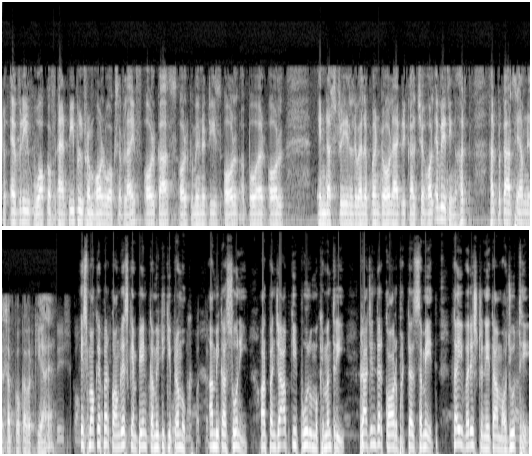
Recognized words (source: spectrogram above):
to every walk of and people from all walks of life, all castes, all communities, all poor, all industrial development, all agriculture, all everything. हर हर प्रकार से हमने सबको कवर किया है इस मौके पर कांग्रेस कैंपेन कमेटी की प्रमुख अंबिका सोनी और पंजाब की पूर्व मुख्यमंत्री राजेंद्र कौर भट्टल समेत कई वरिष्ठ नेता मौजूद थे।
